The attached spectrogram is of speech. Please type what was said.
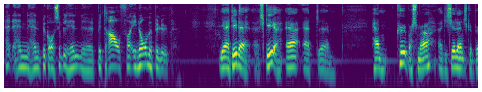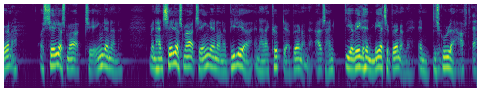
Han, han, han begår simpelthen øh, bedrag for enorme beløb. Ja, det der sker er, at øh, han køber smør af de sjællandske bønder og sælger smør til englænderne. Men han sælger smør til englænderne billigere, end han har købt det af bønderne. Altså han giver virkeligheden mere til bønderne, end de skulle have haft. Ja.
